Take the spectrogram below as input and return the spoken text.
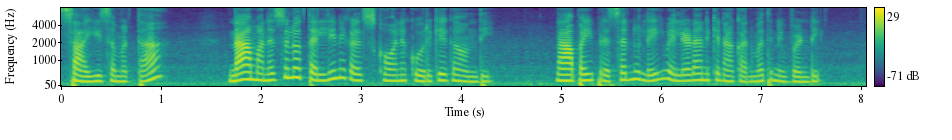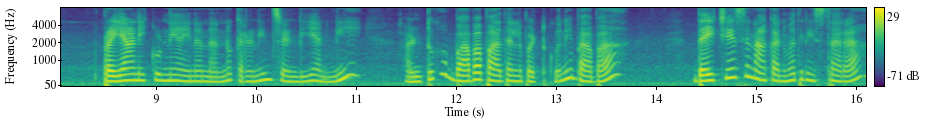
సాయి సమర్థ నా మనసులో తల్లిని కలుసుకోవాలని కోరికగా ఉంది. నాపై ప్రసన్నులై వెళ్ళడానికి నాకు అనుమతినివ్వండి. ప్రయాణికుణ్ణి అయిన నన్ను కరుణించండి అని అంటూ బాబా పాదాలను పట్టుకొని బాబా దయచేసి నాకు అనుమతినిస్తారా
